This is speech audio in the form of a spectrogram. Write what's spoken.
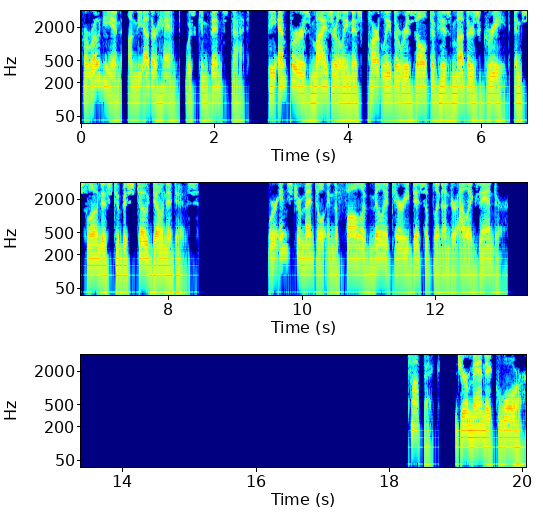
Herodian, on the other hand, was convinced that the emperor's miserliness partly the result of his mother's greed and slowness to bestow donatives were instrumental in the fall of military discipline under Alexander. Germanic War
